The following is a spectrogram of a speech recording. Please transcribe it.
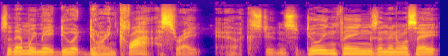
So then we may do it during class, right? Uh, like students are doing things, and then we'll say,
